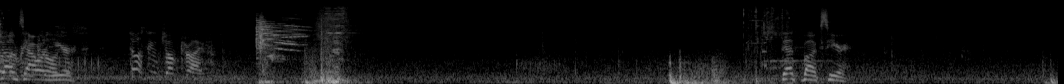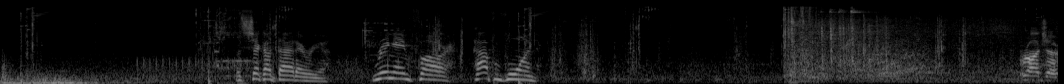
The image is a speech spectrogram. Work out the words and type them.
Jump tower here. Tossing jump drive. Death box here. Let's check out that area. Ring aim far. Half of one. Roger.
